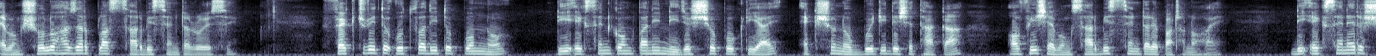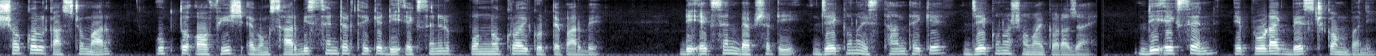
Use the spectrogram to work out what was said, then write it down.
এবং ষোলো হাজার প্লাস সার্ভিস সেন্টার রয়েছে। ফ্যাক্টরিতে উৎপাদিত পণ্য ডিএক্সএন কোম্পানির নিজস্ব প্রক্রিয়ায় একশো নব্বইটি দেশে থাকা অফিস এবং সার্ভিস সেন্টারে পাঠানো হয়। ডিএক্সএনের সকল কাস্টমার উক্ত অফিস এবং সার্ভিস সেন্টার থেকে ডিএক্সএনের পণ্য ক্রয় করতে পারবে। ডিএক্সএন ব্যবসাটি যে কোনো স্থান থেকে যে কোনো সময় করা যায়। DXN a product based company.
